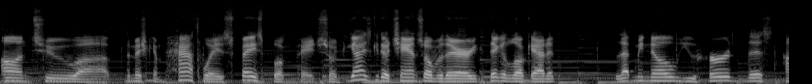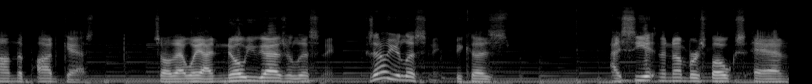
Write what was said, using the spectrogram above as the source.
onto uh, the Michigan Pathways Facebook page. So if you guys get a chance over there, you can take a look at it. Let me know you heard this on the podcast. So that way I know you guys are listening. Because I know you're listening because I see it in the numbers, folks, and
